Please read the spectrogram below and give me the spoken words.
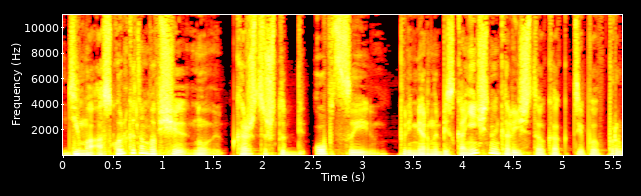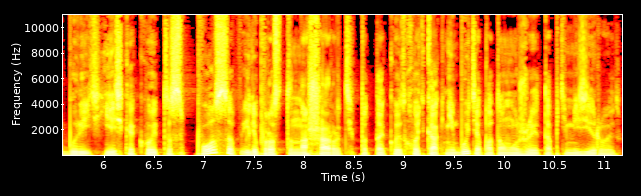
Дима, а сколько там вообще, ну, кажется, что опций примерно бесконечное количество, как, типа, пробурить. Есть какой-то способ или просто на шару, типа, такой хоть как-нибудь, а потом уже это оптимизируют?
